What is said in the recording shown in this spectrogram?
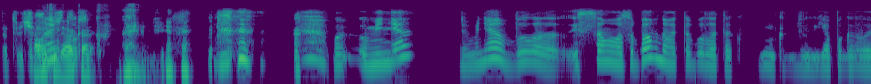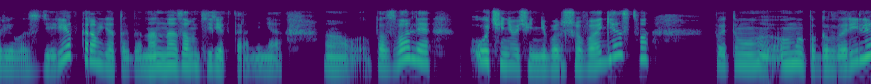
Отвечай. А у тебя как? У меня у меня было из самого забавного, это было так, ну, как бы я поговорила с директором, я тогда на на замдиректора меня, а, позвали, очень-очень небольшого агентства, поэтому мы поговорили,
